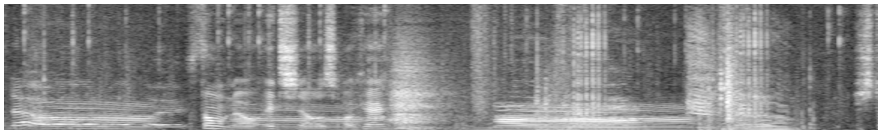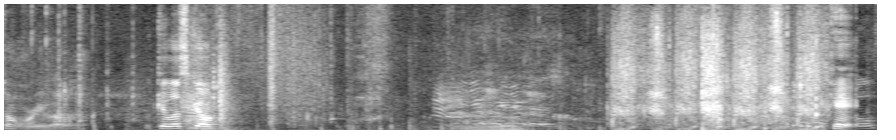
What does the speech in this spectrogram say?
snow all over the place? Don't know. It snows, okay? Just don't worry about it. Okay, let's go. Okay.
